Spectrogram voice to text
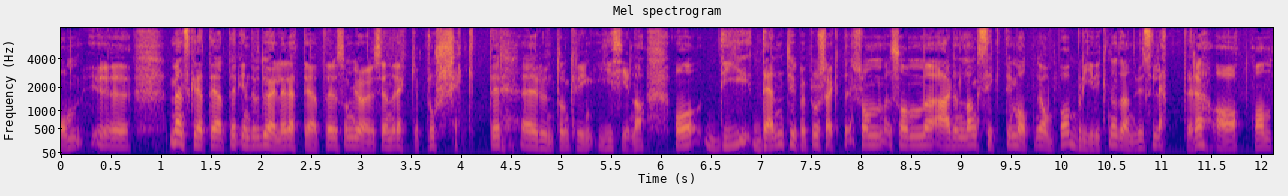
om menneskerettigheter, individuelle rettigheter, som gjøres i en rekke prosjekter rundt omkring i Kina. Og de, den type prosjekter som som, er den langsiktige måten å jobbe på, blir ikke nødvendigvis lettere av at man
